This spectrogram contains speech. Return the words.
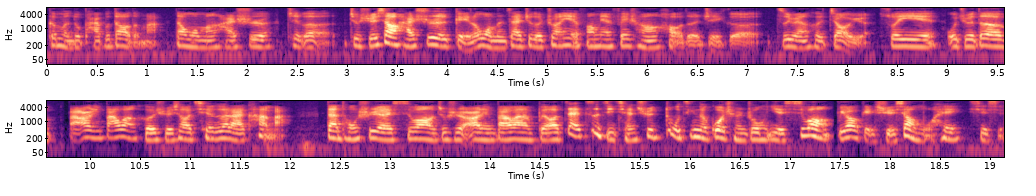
根本都排不到的嘛。但我们还是这个就学校还是给了我们在这个专业方面非常好的这个资源和教育，所以我觉得把二零八万和学校切割来看吧。但同时也希望，就是二零八万不要在自己前去镀金的过程中，也希望不要给学校抹黑。谢谢。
